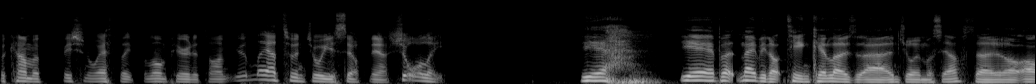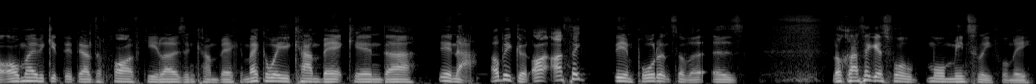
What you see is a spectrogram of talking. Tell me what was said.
become a professional athlete for a long period of time. You're allowed to enjoy yourself now, surely. Yeah, yeah, but maybe not ten kilos. Uh, enjoying myself, so I'll, I'll- maybe get that down to five kilos and come back and make a come back. And uh, yeah, nah, I'll be good. I, I think the importance of it is Look, I think it's for more mentally for me.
